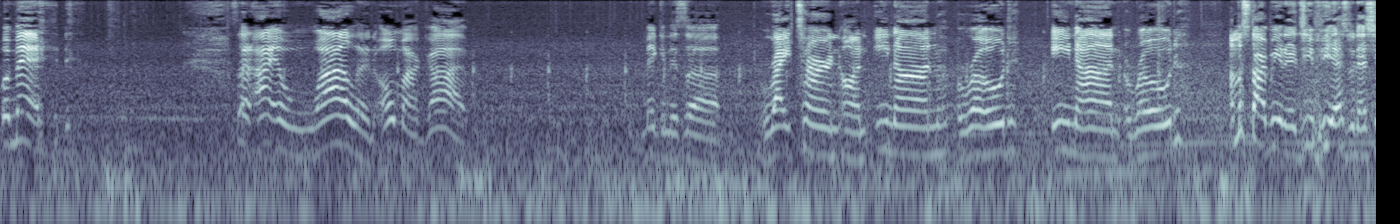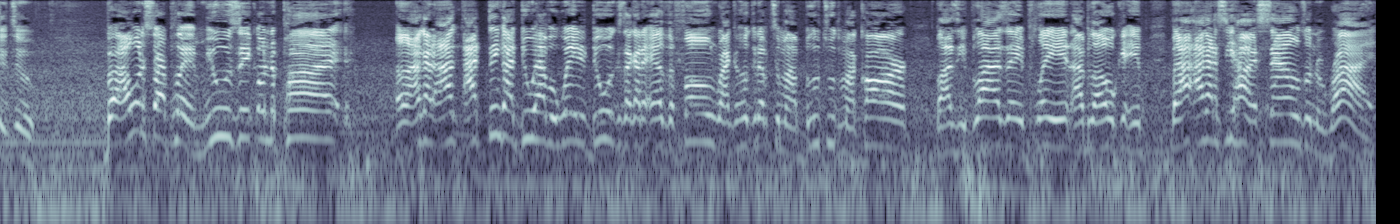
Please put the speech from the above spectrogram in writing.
but man, son, I am wilding. Oh my god, making this uh right turn on Enon Road, Enon Road. I'm gonna start being a GPS with that shit too. But I want to start playing music on the pod. Uh, I got. I, I, think I do have a way to do it because I got an other phone where I can hook it up to my Bluetooth my car. Blase blase, play it. I'd be like, okay, but I, I got to see how it sounds on the ride.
